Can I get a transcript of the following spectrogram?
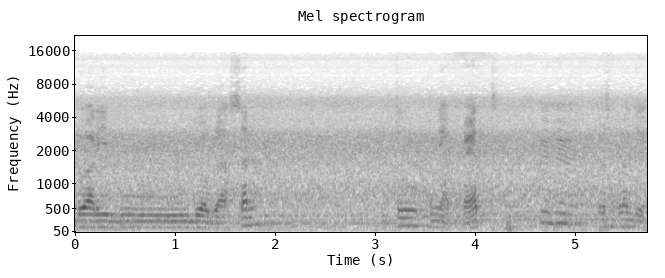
2012an itu punya pet. Mhm. terus apa lagi ya?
